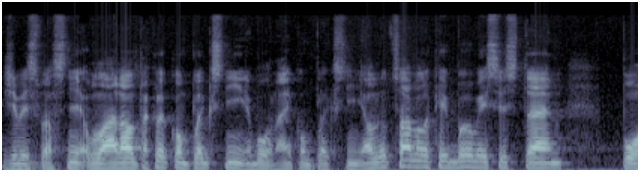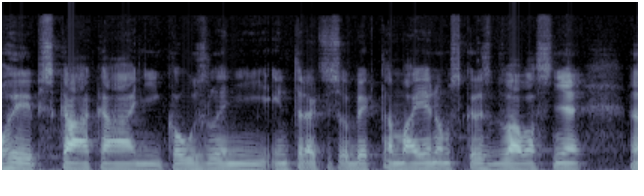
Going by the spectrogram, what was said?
že bys vlastně ovládal takhle komplexní, nebo ne komplexní, ale docela velký bojový systém, pohyb, skákání, kouzlení, interakci s objektama jenom skrz dva vlastně eh,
